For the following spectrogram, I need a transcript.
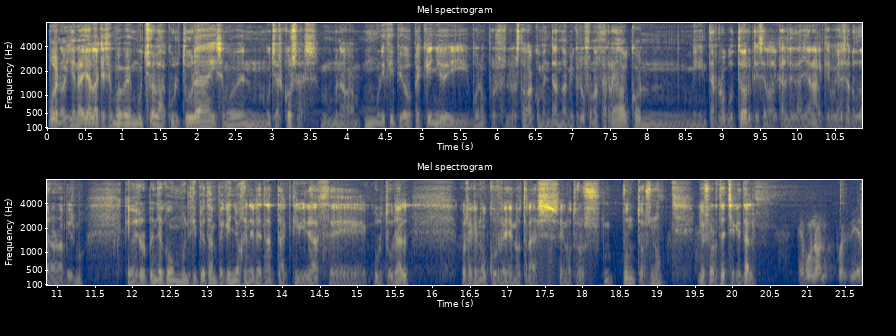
Bueno, y en Ayala que se mueve mucho la cultura y se mueven muchas cosas. un municipio pequeño y bueno, pues lo estaba comentando a micrófono cerrado con mi interlocutor, que es el alcalde de Ayala, al que voy a saludar ahora mismo, que me sorprende que un municipio tan pequeño genere tanta actividad eh, cultural, cosa que no ocurre en otras en otros puntos, ¿no? Yo Orteche, ¿qué tal? Egunon, pues bien,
